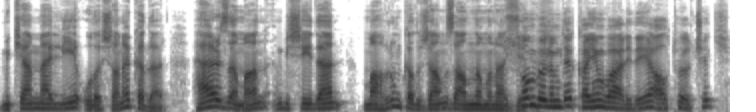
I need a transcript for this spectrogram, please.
mükemmelliğe ulaşana kadar her zaman bir şeyden mahrum kalacağımız anlamına gelir. Son bölümde kayınvalideye altı ölçek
